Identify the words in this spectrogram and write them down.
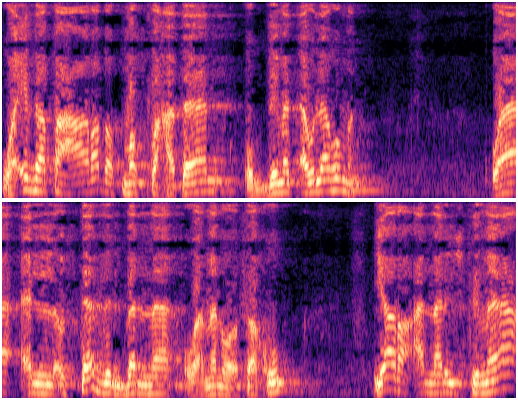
وإذا تعارضت مصلحتان قدمت أولاهما والأستاذ البنا ومن وافقه يرى أن الاجتماع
